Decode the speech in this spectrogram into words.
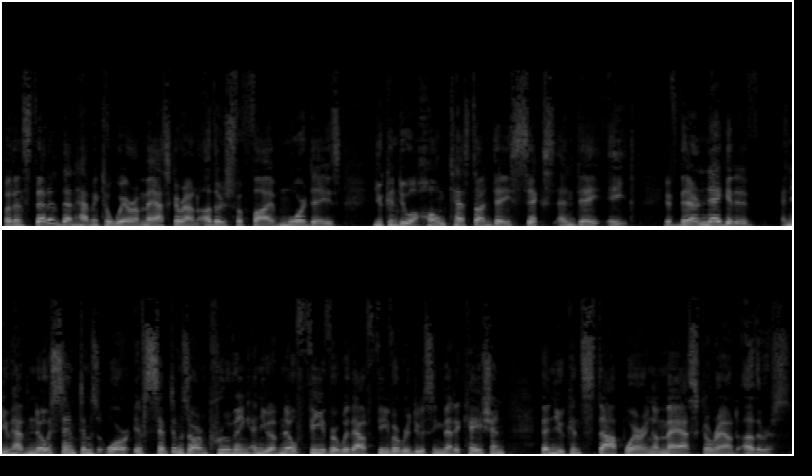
But instead of then having to wear a mask around others for five more days, you can do a home test on day six and day eight. If they're negative and you have no symptoms, or if symptoms are improving and you have no fever without fever reducing medication, then you can stop wearing a mask around others.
